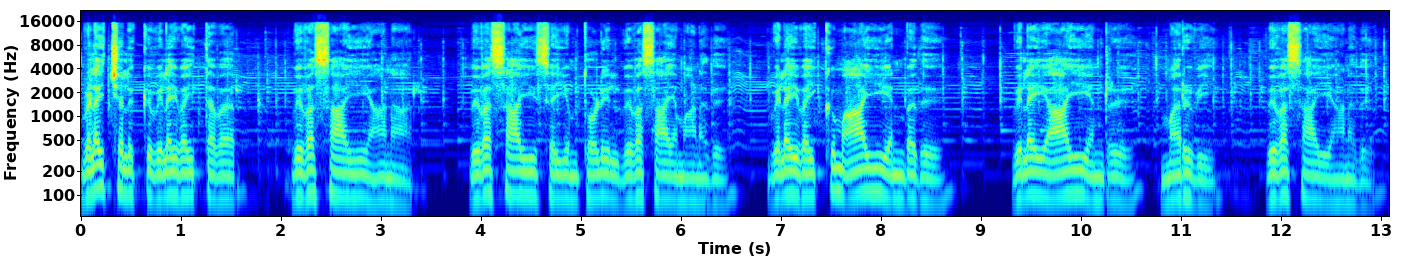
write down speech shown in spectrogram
விளைச்சலுக்கு விலை வைத்தவர் விவசாயி ஆனார். விவசாயி செய்யும் தொழில் விவசாயமானது. விலை வைக்கும் ஆயி என்பது விலை ஆயி என்று மருவி விவசாயி ஆனது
